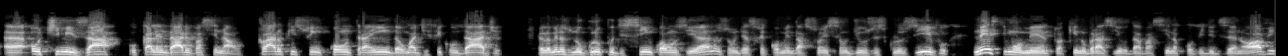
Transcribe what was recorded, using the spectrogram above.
uh, otimizar o calendário vacinal. Claro que isso encontra ainda uma dificuldade pelo menos no grupo de 5 a 11 anos, onde as recomendações são de uso exclusivo, nesse momento aqui no Brasil, da vacina Covid-19.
